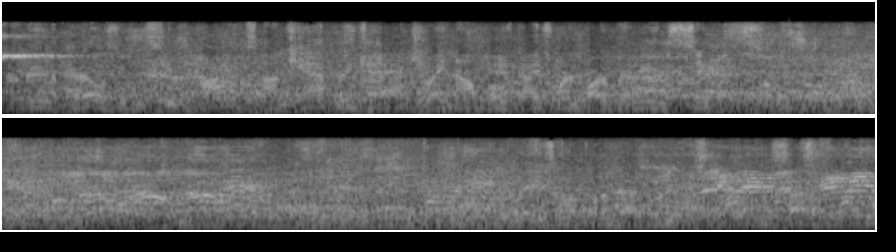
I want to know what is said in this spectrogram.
Barbarian Apparel, as you can see, products on the athletes' backs right now. Both guys wearing Barbarian singlets. And Ray's going to put him back on the mat. Inside of 15,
